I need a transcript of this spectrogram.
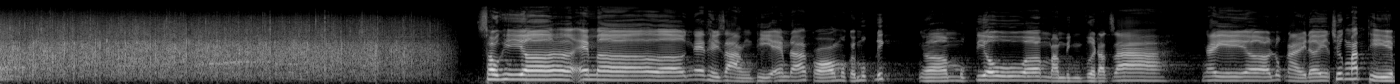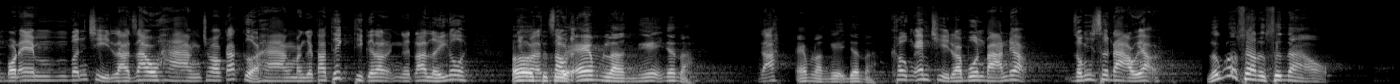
Sau khi ờ, em ờ, nghe thầy giảng thì em đã có một cái mục đích, ờ, mục tiêu mà mình vừa đặt ra ngay ờ, lúc này đây. Trước mắt thì bọn em vẫn chỉ là giao hàng cho các cửa hàng mà người ta thích thì người ta, người ta lấy thôi. Nhưng ờ mà từ sau từ em là nghệ nhân à Dạ, em là nghệ nhân à không em chỉ là buôn bán đấy ạ. Giống như Sơn Đào ấy ạ. giống làm sao được sơn đào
